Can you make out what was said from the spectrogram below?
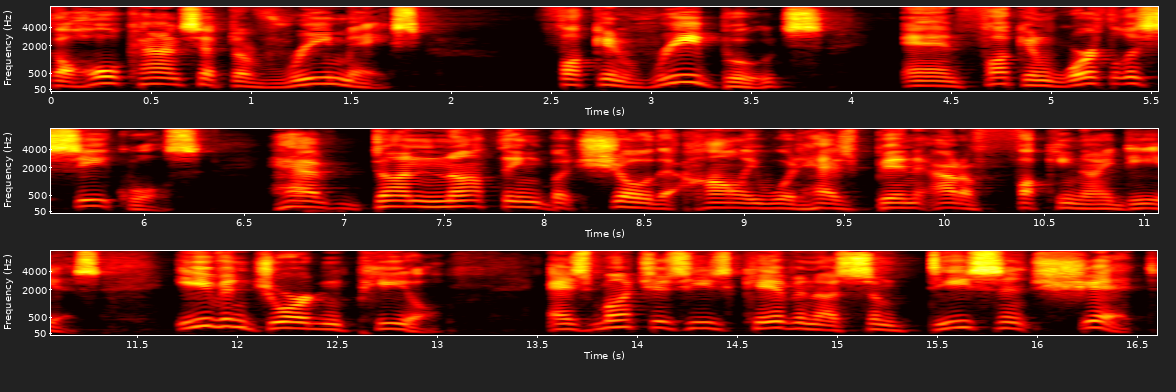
the whole concept of remakes, fucking reboots, and fucking worthless sequels have done nothing but show that Hollywood has been out of fucking ideas. Even Jordan Peele, as much as he's given us some decent shit,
